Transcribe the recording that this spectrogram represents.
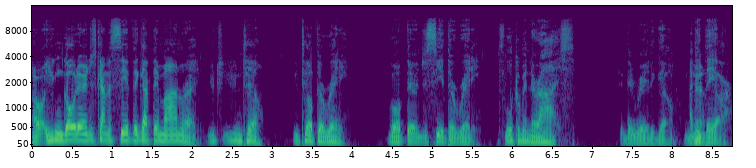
Oh, you can go there and just kind of see if they got their mind right. You, you can tell. You can tell if they're ready. Go up there and just see if they're ready. Just look them in their eyes. See if they're ready to go. I Yeah. think they are.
